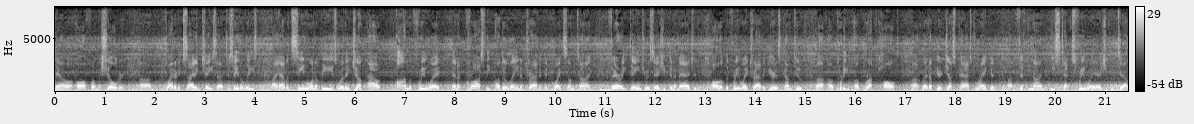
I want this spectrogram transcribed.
now off on the shoulder. Um, quite an exciting chase, uh, to say the least. I haven't seen one of these where they jump out on the freeway and across the other lane of traffic quite some time. Very dangerous, as you can imagine. All of the freeway traffic here has come to uh, a pretty abrupt halt uh, right up here just past Rankin on 59, the East Tex Freeway, as you can tell.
